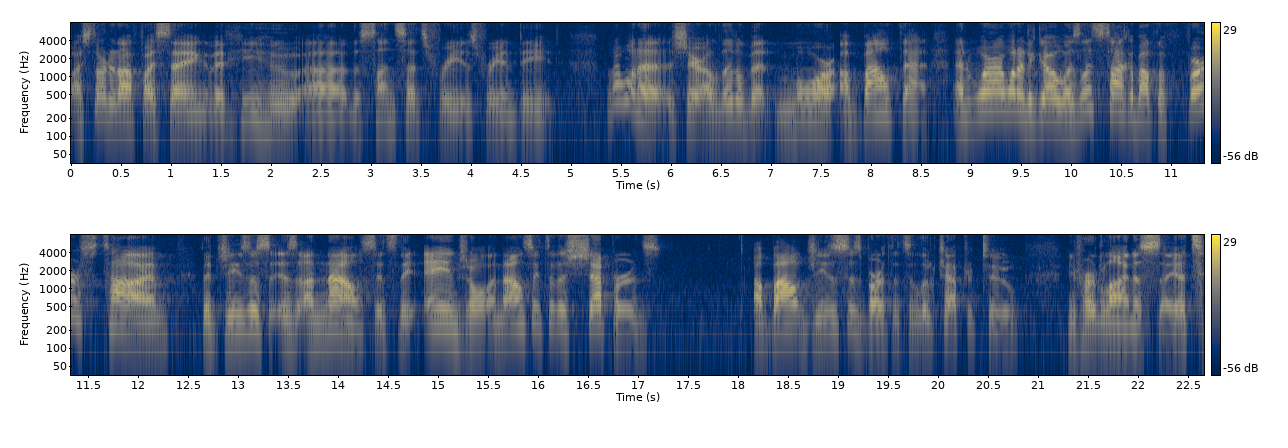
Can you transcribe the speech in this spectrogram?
I started off by saying that he who uh, the Son sets free is free indeed. But I want to share a little bit more about that. And where I wanted to go was let's talk about the first time that Jesus is announced. It's the angel announcing to the shepherds about Jesus' birth. It's in Luke chapter 2. You've heard Linus say it,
